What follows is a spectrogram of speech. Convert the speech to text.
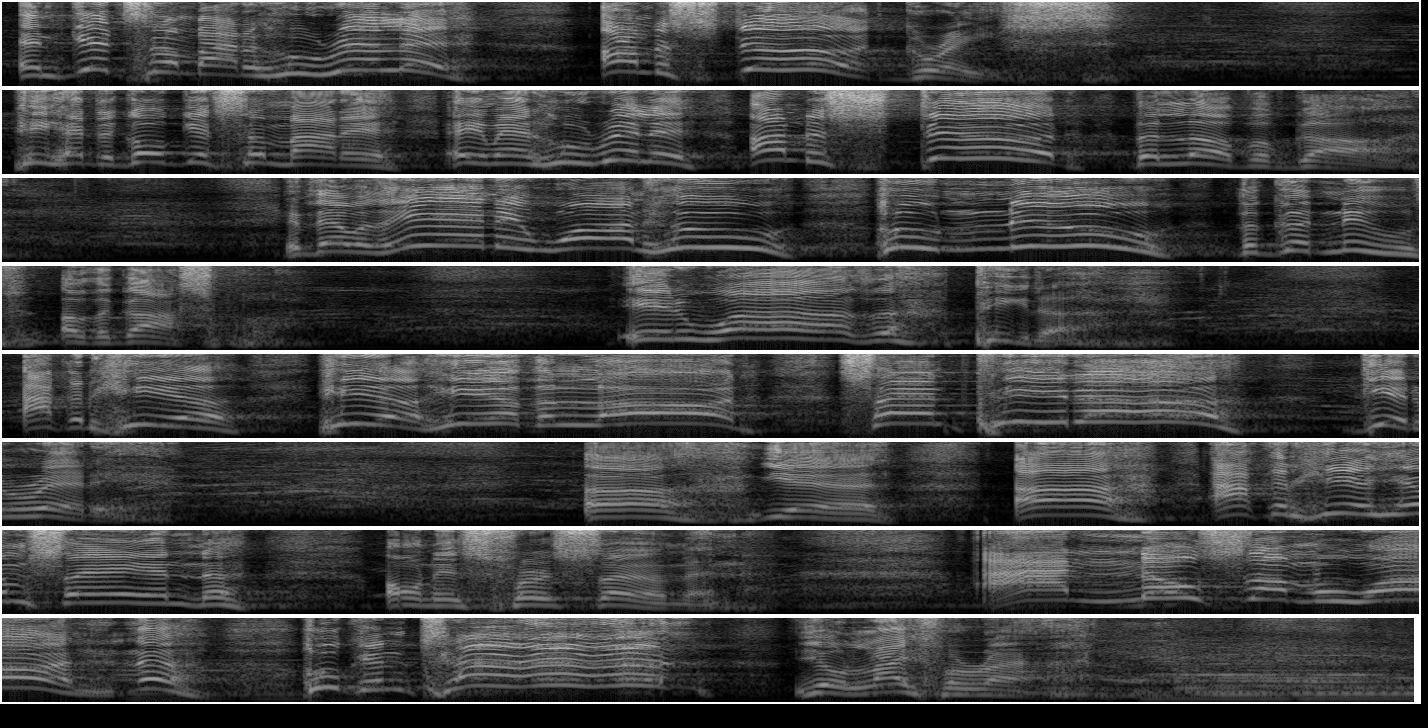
and get somebody who really understood grace. He had to go get somebody, amen, who really understood the love of God. If there was anyone who, who knew the good news of the gospel, it was Peter. I could hear, hear, hear the Lord saying, Peter, get ready. Uh, yeah, I, I could hear him saying uh, on his first sermon, I know someone who can turn your life around.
